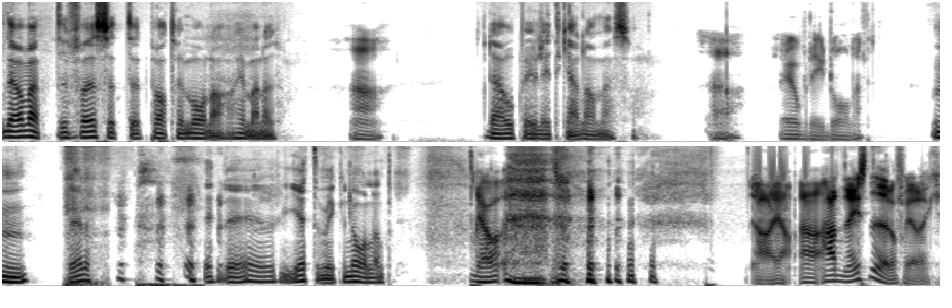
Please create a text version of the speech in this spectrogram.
Det har varit fruset ett par, tre månader hemma nu. Ja, Där uppe är ju lite kallare med så. ja. Jo, men det är ju Norrland. Mm, det är det. det är jättemycket Norrland. Ja. ja, ja. ja. Hade ni snö då, Fredrik?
